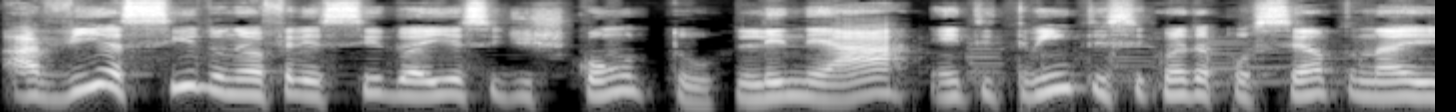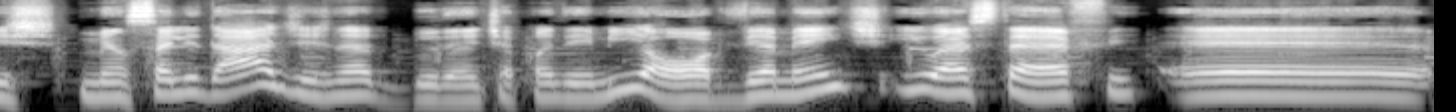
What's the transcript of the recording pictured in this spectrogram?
havia sido né, oferecido aí esse desconto linear entre 30% e 50% nas mensalidades né, durante a pandemia, obviamente, e o STF está é,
